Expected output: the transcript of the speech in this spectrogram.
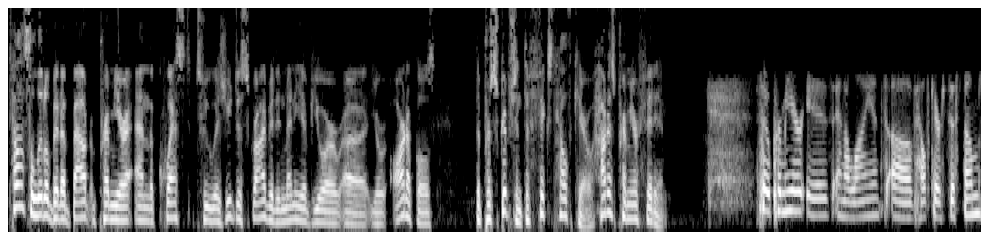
Tell us a little bit about Premier and the quest to, as you describe it in many of your uh, your articles, the prescription to fixed healthcare. How does Premier fit in? So Premier is an alliance of healthcare systems.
